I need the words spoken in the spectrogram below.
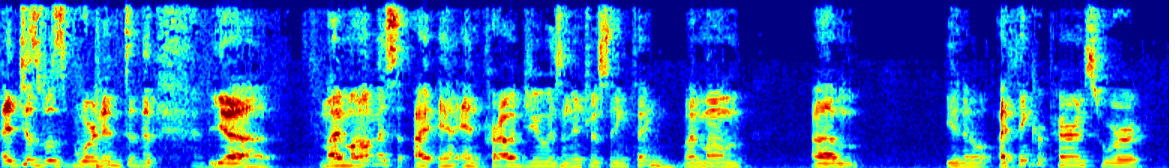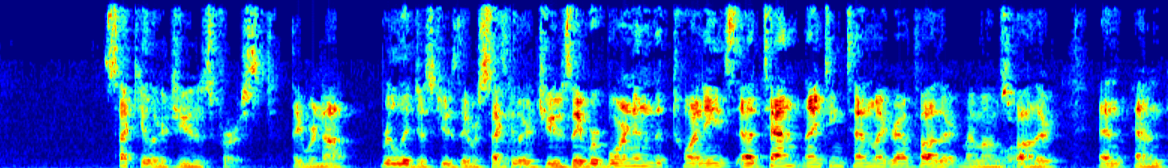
I just was born into the. Yeah, my mom is. I and, and proud Jew is an interesting thing. My mom, um, you know, I think her parents were secular Jews first. They were not religious Jews. They were secular Jews. They were born in the twenties, uh, 10, 1910, My grandfather, my mom's Wow. father, and and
